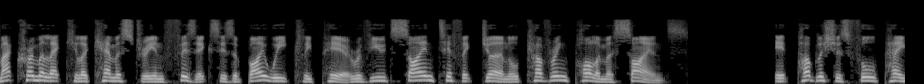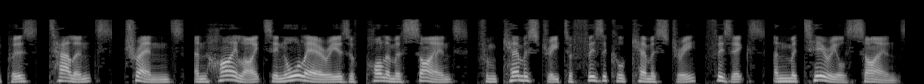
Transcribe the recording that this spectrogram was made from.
Macromolecular Chemistry and Physics is a biweekly peer-reviewed scientific journal covering polymer science. It publishes full papers, talents, trends, and highlights in all areas of polymer science, from chemistry to physical chemistry, physics, and materials science.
